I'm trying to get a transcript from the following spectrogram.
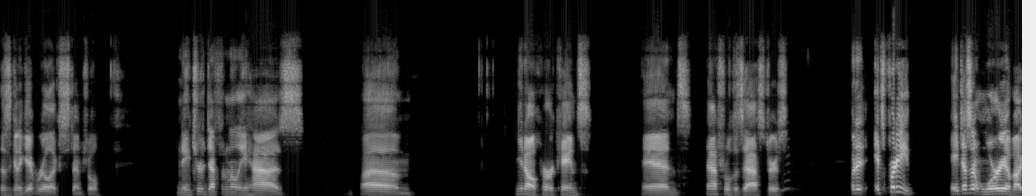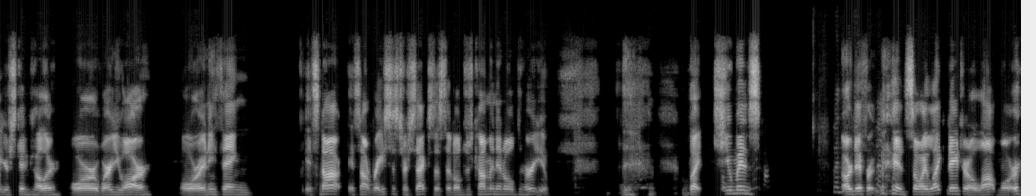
This is gonna get real existential. Nature definitely has, um, you know, hurricanes and natural disasters, but it, it's pretty, it doesn't worry about your skin color or where you are or anything. It's not, it's not racist or sexist. It'll just come and it'll hurt you. But humans but are different, and so I like nature a lot more.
